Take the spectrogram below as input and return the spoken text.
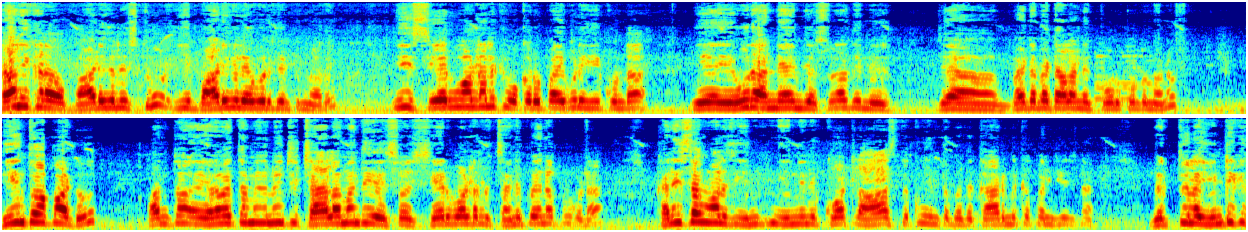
కానీ ఇక్కడ బాడిగలు ఇస్తూ ఈ బాడిగలు ఎవరు తింటున్నారు? ఈ షేర్ హోల్డర్లకి ఒక రూపాయి కూడా ఇవ్వకుండా ఎవరు అన్యాయం చేస్తున్నారో దీన్ని బయట పెట్టాలని కోరుకుంటున్నాను. దీంతో పాటు పంతొమ్మిది ఎనభై తొమ్మిది నుంచి చాలా మంది షేర్ హోల్డర్లు చనిపోయినప్పుడు కూడా కనీసం వాళ్ళు ఇన్ని కోట్ల ఆస్తుకు ఇంత పెద్ద కార్మిక పని చేసిన వ్యక్తుల ఇంటికి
